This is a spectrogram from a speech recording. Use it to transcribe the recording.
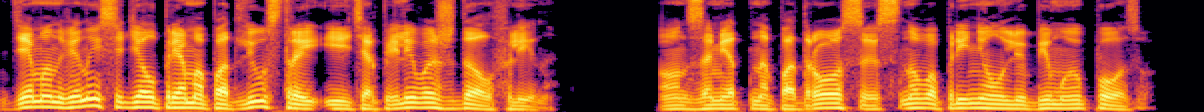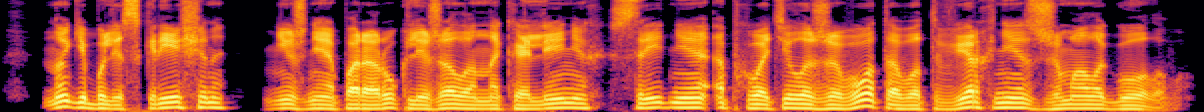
Демон вины сидел прямо под люстрой и терпеливо ждал Флина. Он заметно подрос и снова принял любимую позу. Ноги были скрещены, нижняя пара рук лежала на коленях, средняя обхватила живот, а вот верхняя сжимала голову.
